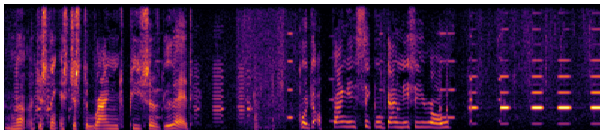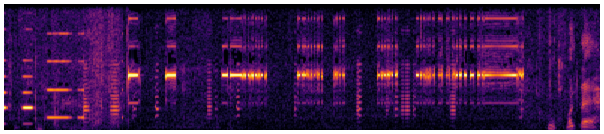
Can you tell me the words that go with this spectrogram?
No, I just think it's just a round piece of lead. I got a banging signal down this here hole. Right there.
